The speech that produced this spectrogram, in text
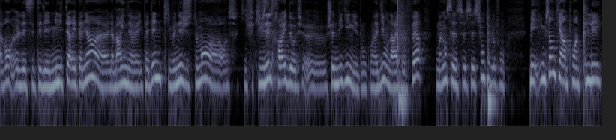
avant, euh, c'était les militaires italiens, euh, la marine euh, italienne, qui venaient justement, qui, qui faisaient le travail de Ocean Viking. Et donc on a dit, on arrête de le faire. Maintenant, c'est les associations qui le font. Mais il me semble qu'il y a un point clé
